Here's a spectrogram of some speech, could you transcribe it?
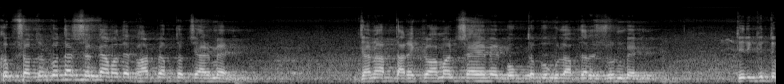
খুব সতর্কতার সঙ্গে আমাদের ভারপ্রাপ্ত চেয়ারম্যান, জানাব তারেক রহমান সাহেবের বক্তব্যগুলো আপনারা শুনবেন। তিনি কিন্তু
